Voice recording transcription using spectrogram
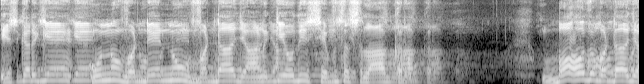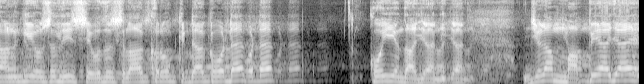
ਇਸ ਕਰਕੇ ਉਹਨੂੰ ਵੱਡੇ ਨੂੰ ਵੱਡਾ ਜਾਣ ਕੇ ਉਹਦੀ ਸਿਫਤ ਸਲਾਹ ਕਰੋ। ਬਹੁਤ ਵੱਡਾ ਜਾਣ ਕੇ ਉਸ ਦੀ ਸਿਫਤ ਸਲਾਹ ਕਰੋ। ਕਿੱਡਾ ਕੁ ਵੱਡਾ ਹੈ? ਕੋਈ ਅੰਦਾਜ਼ਾ ਨਹੀਂ। ਜਿਹੜਾ ਮਾਪਿਆ ਜਾਏ,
